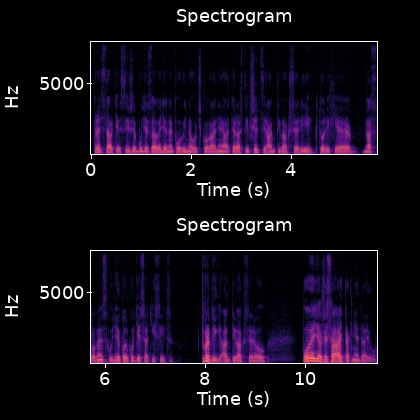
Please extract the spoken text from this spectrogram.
Predstavte si, že bude zavedené povinné očkovanie a teraz tí všetci antivaxerí, ktorých je na Slovensku niekoľko desať tisíc, tvrdých antivaxerov, povedia, že sa aj tak nedajú.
